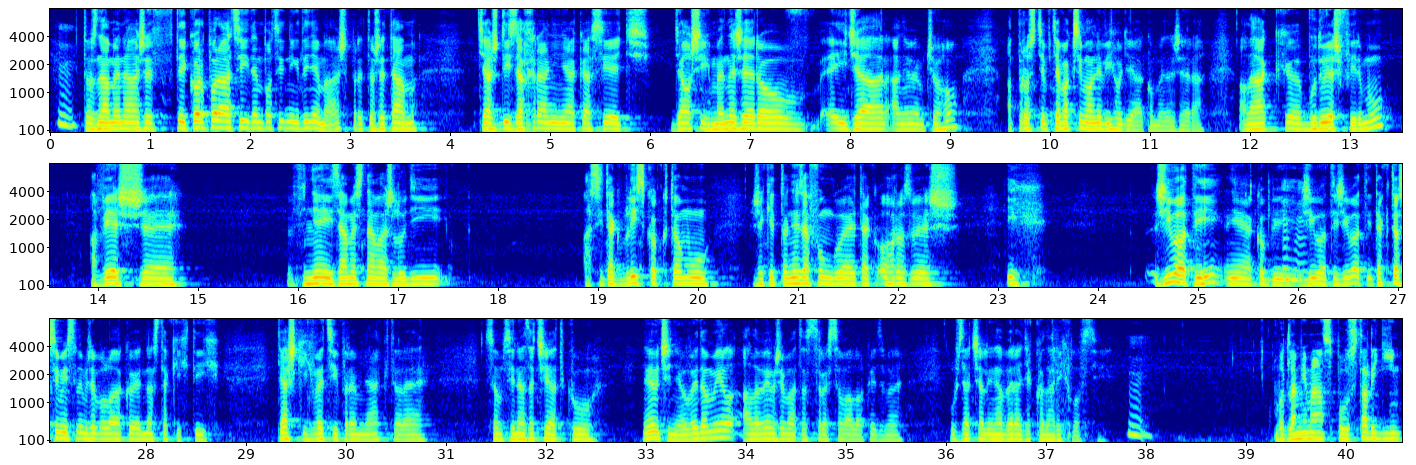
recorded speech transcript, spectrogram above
Hmm. To znamená, že v tej korporácii ten pocit nikdy nemáš, pretože tam ťa vždy zachráni nejaká sieť ďalších manažérov, HR a neviem čoho a proste ťa maximálne vyhodia ako manažéra. Ale ak buduješ firmu a vieš, že v nej zamestnávaš ľudí asi tak blízko k tomu, že keď to nezafunguje, tak ohrozuješ ich životy, nie akoby mm-hmm. životy, životy, tak to si myslím, že bolo ako jedna z takých tých ťažkých vecí pre mňa, ktoré som si na začiatku, neviem či neuvedomil, ale viem, že ma to stresovalo, keď sme už začali naberať ako na rýchlosti. Hmm. Podle mě má spousta lidí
